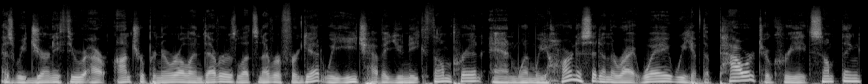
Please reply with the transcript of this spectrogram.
As we journey through our entrepreneurial endeavors, let's never forget we each have a unique thumbprint, and when we harness it in the right way, we have the power to create something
